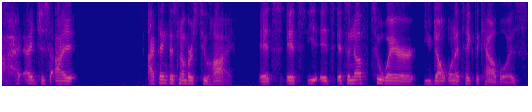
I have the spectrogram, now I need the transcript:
I, I just I I think this number is too high. It's it's it's it's enough to where you don't want to take the Cowboys,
